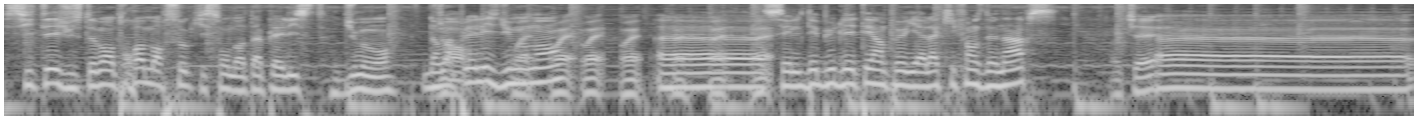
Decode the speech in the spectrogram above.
citer justement trois morceaux qui sont dans ta playlist du moment. Dans ma playlist du ouais, moment, Ouais, ouais, ouais. euh, ouais, ouais, c'est le début de l'été un peu. Il y a la kiffance de Naps. Ok. Euh,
